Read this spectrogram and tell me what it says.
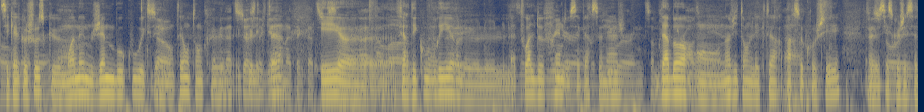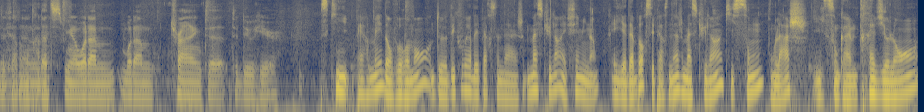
c'est quelque chose que moi-même j'aime beaucoup expérimenter en tant que, lecteur et euh, faire découvrir la toile de fond de ces personnages d'abord en invitant le lecteur par ce um, crochet, euh, c'est ce que j'essaie de faire dans mon travail ce qui permet dans vos romans de découvrir des personnages masculins et féminins. Et il y a d'abord ces personnages masculins qui sont, on lâche, ils sont quand même très violents,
